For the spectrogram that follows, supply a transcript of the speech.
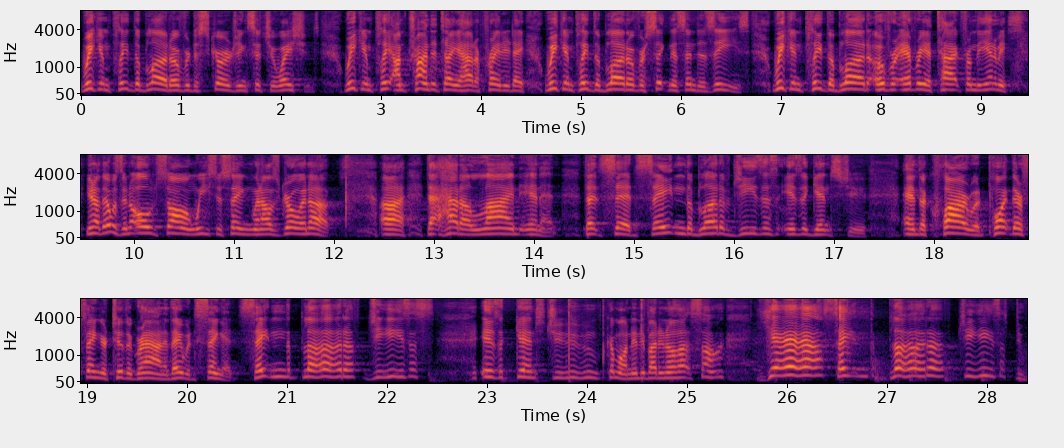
We can plead the blood over discouraging situations. We can plead, I'm trying to tell you how to pray today. We can plead the blood over sickness and disease. We can plead the blood over every attack from the enemy. You know, there was an old song we used to sing when I was growing up uh, that had a line in it that said, Satan, the blood of Jesus is against you and the choir would point their finger to the ground and they would sing it Satan, the blood of Jesus is against you. Come on, anybody know that song? Yeah, Satan, the blood of Jesus do,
